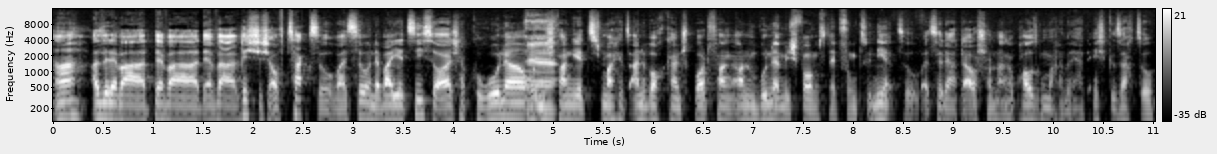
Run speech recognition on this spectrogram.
Ja? Also der war, der war, der war richtig auf Zack so, weißt du? Und der war jetzt nicht so, ah, ich habe Corona und ich fange jetzt, ich mache jetzt eine Woche keinen Sport, fange an und wundere mich, warum es nicht funktioniert. So, weißt du, der hat da auch schon lange Pause gemacht, aber der hat echt gesagt, so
